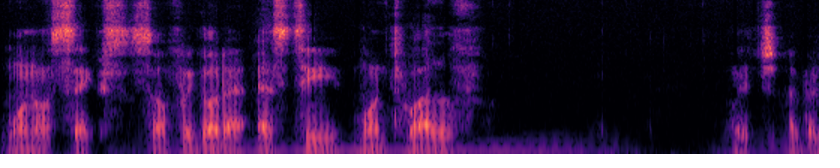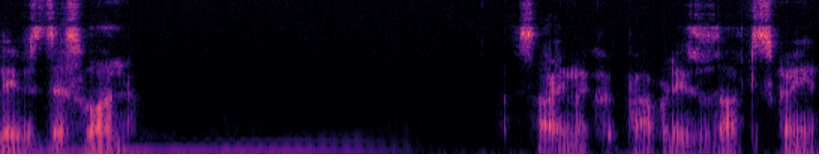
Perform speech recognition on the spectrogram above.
106. So if we go to ST112, which I believe is this one. Sorry, my quick properties is off the screen.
